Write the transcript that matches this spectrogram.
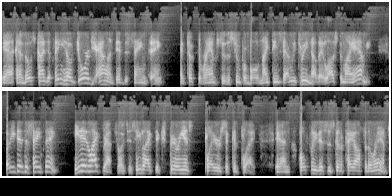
and, and those kinds of things. You know, George Allen did the same thing and took the Rams to the Super Bowl in 1973. Now they lost to Miami, but he did the same thing. He didn't like draft choices. He liked experienced players that could play. And hopefully this is going to pay off for the Rams.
